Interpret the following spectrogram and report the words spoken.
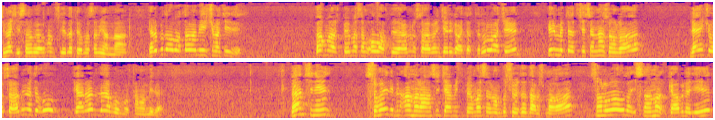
kimə ki, İslamı qəbul hamısı gedilər Peyğəmbər sələmin yanına. Yəni, bu da Allah təala bir hikməti idi. Baxmayaraq ki, Peyğəmbər o vaxtı həmin o sahabəni geri qaytatdırır, lakin bir müddət keçəndən sonra nəinki o sahabə, ümumiyyətlə o qərar ləğv olunur tamamilə. Və həmçinin Suheyl ibn Amr hansı gəlmişdir Peyğəmbər sallallahu bu sözdə danışmağa, sonra o da İslamı qəbul edir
